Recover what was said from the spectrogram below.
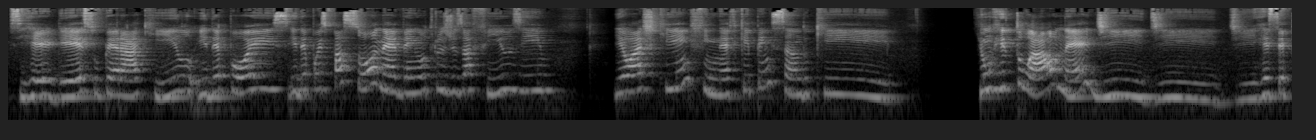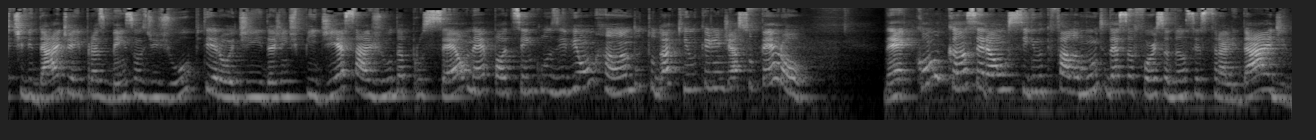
se reerguer, superar aquilo e depois e depois passou, né? Vem outros desafios e, e eu acho que, enfim, né? Fiquei pensando que que um ritual, né, de, de, de receptividade aí para as bênçãos de Júpiter ou de da gente pedir essa ajuda para o céu, né, pode ser inclusive honrando tudo aquilo que a gente já superou, né? Como o Câncer é um signo que fala muito dessa força da ancestralidade,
